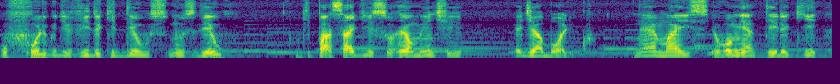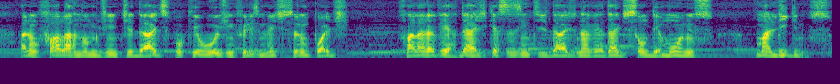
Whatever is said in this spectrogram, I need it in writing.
o fôlego de vida que Deus nos deu, o que passar disso realmente é diabólico né? Mas eu vou me ater aqui a não falar nome de entidades, porque hoje, infelizmente, você não pode falar a verdade, que essas entidades, na verdade, são demônios malignos.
